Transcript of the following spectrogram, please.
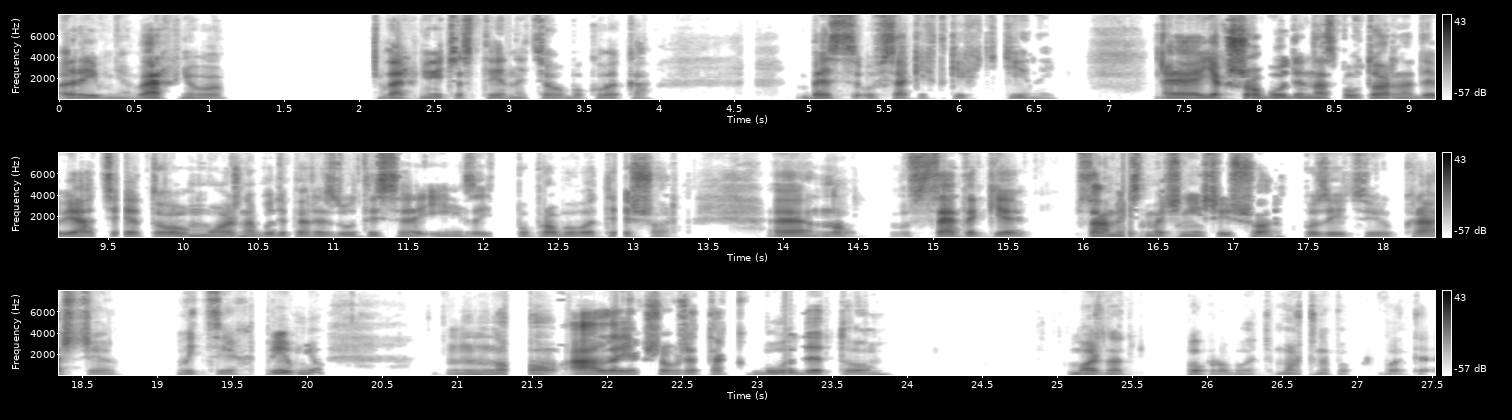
рівня, верхнього, верхньої частини цього боковика, без всяких таких тіней. Е, Якщо буде у нас повторна девіація, то можна буде перезутися і попробувати шорт. Ну, все-таки самий смачніший шорт позицію краще від цих рівнів. Ну, але якщо вже так буде, то можна попробувати. Можна попробувати.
